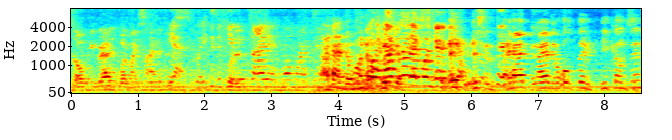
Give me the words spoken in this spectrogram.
So congratulations. What am I signing this? Yes, please. If you can sign it one more time. I had the one up I with got you. that one there. Hey, Listen, I had I had the whole thing. He comes in.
